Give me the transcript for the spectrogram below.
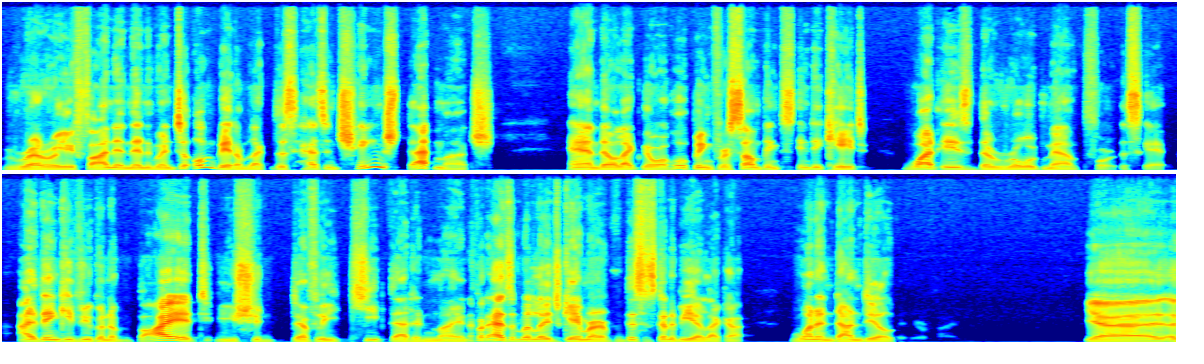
really, fun. And then went to open beta. I'm like, this hasn't changed that much. And they were like, they were hoping for something to indicate what is the roadmap for this game. I think if you're going to buy it, you should definitely keep that in mind. But as a middle aged gamer, this is going to be a, like a one and done deal, yeah,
